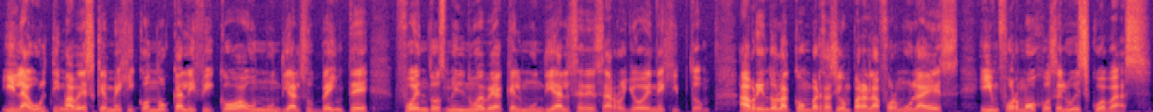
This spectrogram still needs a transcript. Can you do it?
y la última vez que México no calificó a un Mundial Sub-20 fue en 2009, aquel Mundial se desarrolló en Egipto. Abriendo la conversación para la Fórmula E, informó José Luis Cuevas.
